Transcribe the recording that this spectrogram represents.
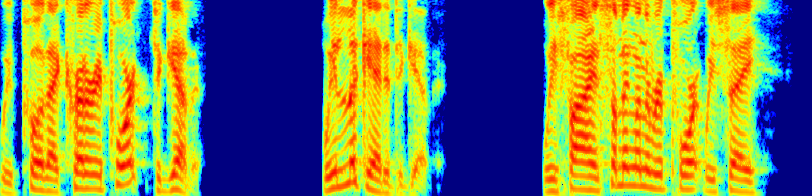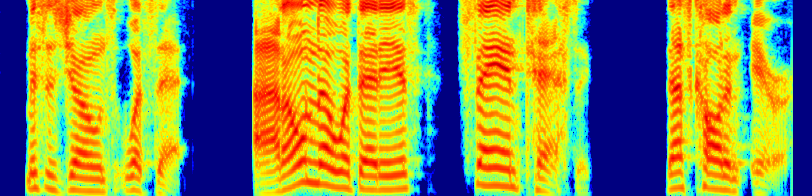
We pull that credit report together. We look at it together. We find something on the report. We say, Mrs. Jones, what's that? I don't know what that is. Fantastic. That's called an error.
